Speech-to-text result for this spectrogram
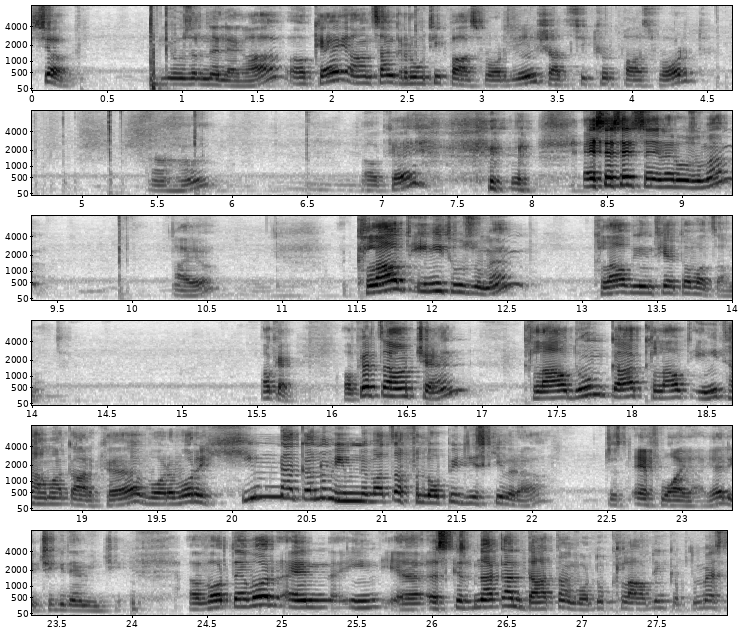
Всё։ User-ն էլ եղավ, okay, անցանք root-ի password-ին, շատ secure password։ Ահա։ Okay։ SSH server ուզում եմ։ Այո։ Cloud init ուզում եմ։ Cloud init-ի հետո ծանոթ։ Okay։ Ովքեր ծանոթ չեն, cloud-ում կա cloud init համակարգը, որը որ հիմնականում հիմնված է floppy disk-ի վրա, just FYI, էլի, չգիտեմ ինչի։ Որտեղ որ այն սկզբնական դատան, որ դու cloud-ին կպտում ես,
